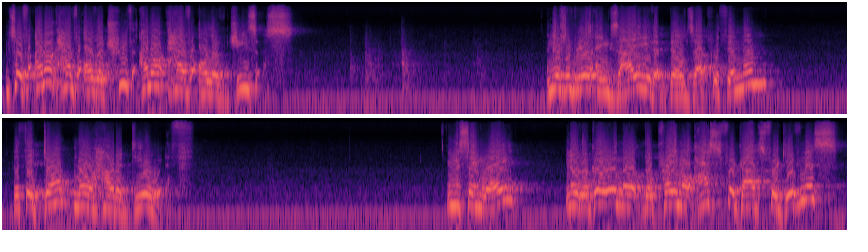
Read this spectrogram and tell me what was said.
And so if I don't have all the truth, I don't have all of Jesus. And there's a real anxiety that builds up within them that they don't know how to deal with. In the same way, you know, they'll go and they'll, they'll pray and they'll ask for God's forgiveness,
